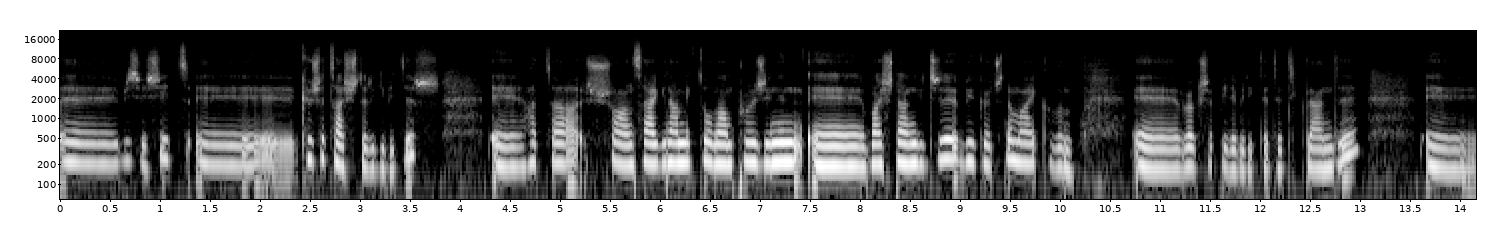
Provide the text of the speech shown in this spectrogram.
e, bir çeşit e, köşe taşları gibidir. E, hatta şu an sergilenmekte olan projenin e, başlangıcı büyük ölçüde Michael'ın e, workshop ile birlikte tetiklendi. E,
